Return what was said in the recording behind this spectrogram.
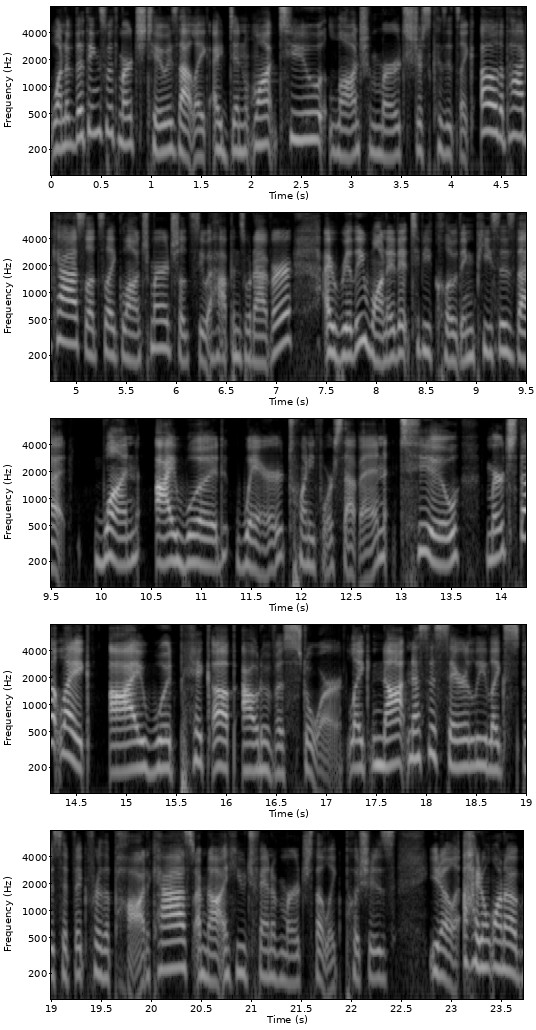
one of the things with merch too is that like i didn't want to launch merch just because it's like oh the podcast let's like launch merch let's see what happens whatever i really wanted it to be clothing pieces that one I would wear 24 7. Two, merch that like I would pick up out of a store. Like, not necessarily like specific for the podcast. I'm not a huge fan of merch that like pushes, you know, I don't want to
